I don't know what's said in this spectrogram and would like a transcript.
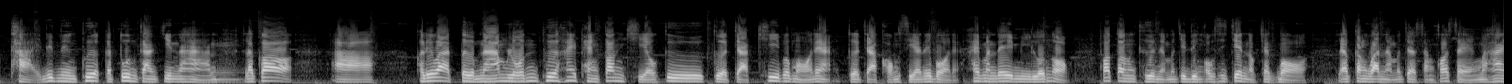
ำถ่ายนิดนึงเพื่อกระตุ้นการกินอาหาร อืม แล้วก็อ่าเขาเรียกว่าเติมน้ำล้นเพื่อให้แพลงก์ต้อนเขียวคือเกิดจากขี้ปลาหมอเนี่ยเกิดจากของเสียในบ่อเนี่ยให้มันได้มีล้นออก เพราะตอนกลางคืนเนี่ยมันจะดึงออกซิเจนออกจากบ่อ แล้วกลางวันน่ะมันจะสังเคราะห์แสงมาให้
